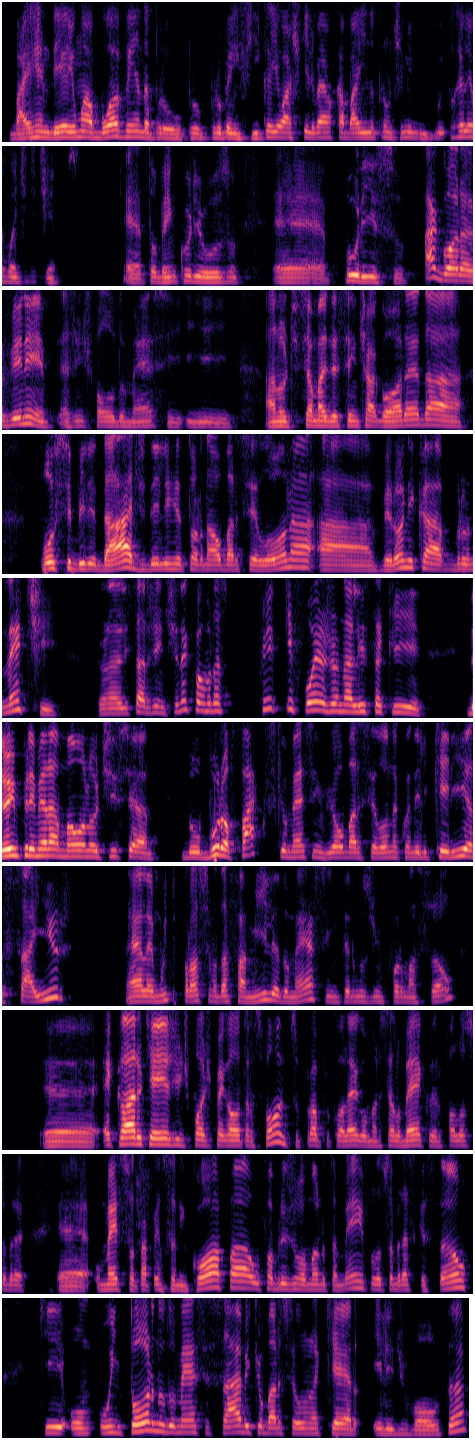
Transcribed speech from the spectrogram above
vai render aí uma boa venda para o Benfica e eu acho que ele vai acabar indo para um time muito relevante de Champions. É, tô bem curioso é, por isso. Agora, Vini, a gente falou do Messi e a notícia mais recente agora é da possibilidade dele retornar ao Barcelona. A Verônica Brunetti, jornalista argentina, que foi uma das que foi a jornalista que deu em primeira mão a notícia do Burofax que o Messi enviou ao Barcelona quando ele queria sair. Ela é muito próxima da família do Messi em termos de informação. É, é, claro que aí a gente pode pegar outras fontes. O próprio colega, o Marcelo Beckler, falou sobre é, o Messi só está pensando em Copa. O Fabrício Romano também falou sobre essa questão que o, o entorno do Messi sabe que o Barcelona quer ele de volta,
